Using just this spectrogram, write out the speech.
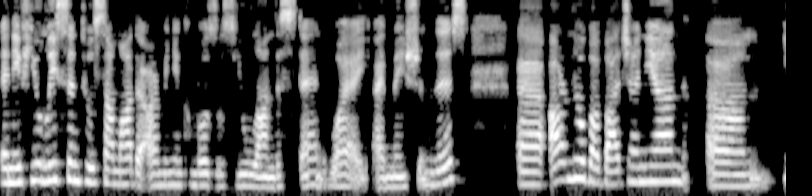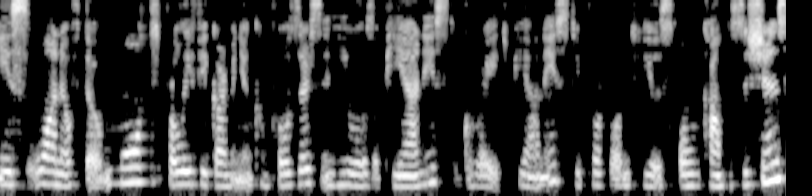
And if you listen to some other Armenian composers, you'll understand why I mention this. Uh, Arno Babajanyan um, is one of the most prolific Armenian composers, and he was a pianist, a great pianist. He performed his own compositions.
